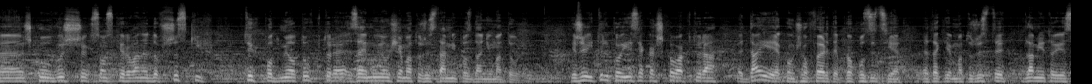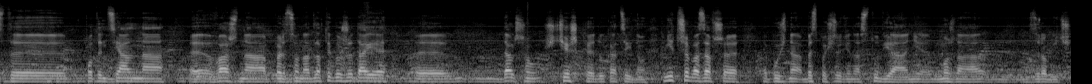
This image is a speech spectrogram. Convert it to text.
e, szkół wyższych są skierowane do wszystkich tych podmiotów, które zajmują się maturzystami po zdaniu matury. Jeżeli tylko jest jakaś szkoła, która daje jakąś ofertę, propozycję dla takiej maturzysty, dla mnie to jest e, potencjalna, e, ważna persona, dlatego że daje e, dalszą ścieżkę edukacyjną. Nie trzeba zawsze pójść na, bezpośrednio na studia, nie, można zrobić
